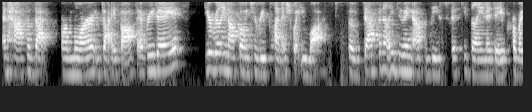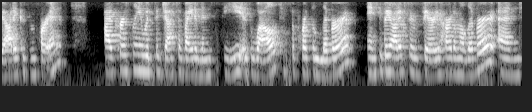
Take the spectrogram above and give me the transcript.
and half of that or more dies off every day, you're really not going to replenish what you lost. So definitely doing at least 50 billion a day probiotic is important. I personally would suggest a vitamin C as well to support the liver. Antibiotics are very hard on the liver and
